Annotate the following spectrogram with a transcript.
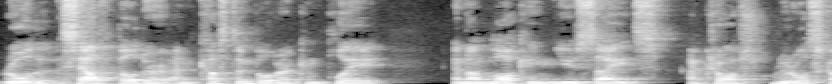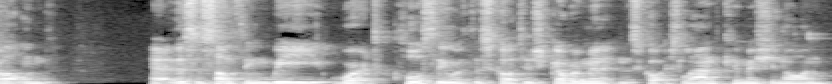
role that the self builder and custom builder can play in unlocking new sites across rural Scotland. Uh, this is something we worked closely with the Scottish Government and the Scottish Land Commission on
